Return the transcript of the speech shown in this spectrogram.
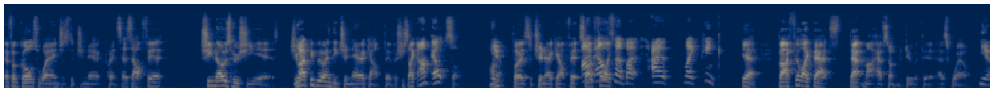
if a girl's wearing just a generic princess outfit, she knows who she is. She Yeah. might be wearing the generic outfit, but she's like, I'm Elsa. I'm, Yeah. But it's a generic outfit, so I'm I feel Elsa, like but I like pink. yeah. But I feel like that's that might have something to do with it as well. Yeah.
